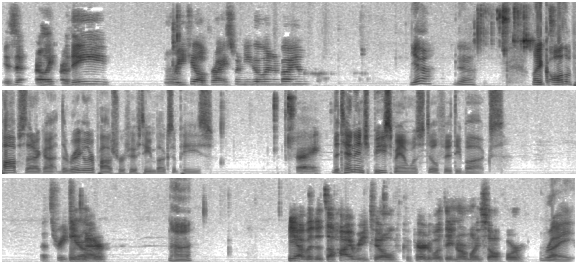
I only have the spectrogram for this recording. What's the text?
is that are like are they retail price when you go in and buy them? Yeah, yeah. Like all the pops that I got, the regular pops were fifteen bucks a piece. Okay, The ten inch Beastman was still fifty bucks. that's retail. Doesn't matter. Huh? Yeah, but it's a high retail compared to what they normally sell for. Right.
